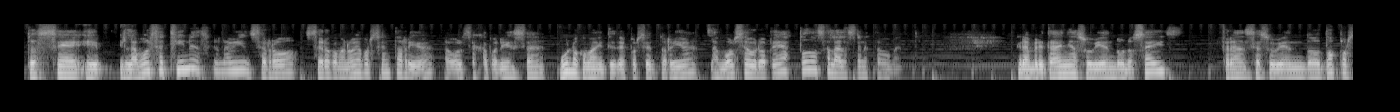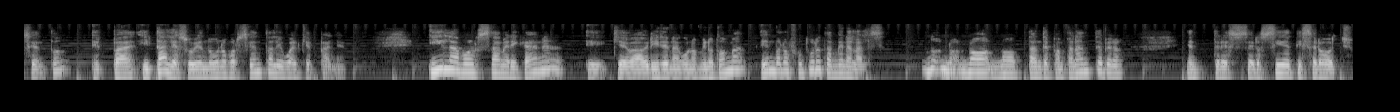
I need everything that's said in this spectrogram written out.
Entonces, eh, la bolsa china, señor Lavín, cerró 0,9% arriba, la bolsa japonesa 1,23% arriba, las bolsas europeas todas al alza en este momento. Gran Bretaña subiendo 1,6%, Francia subiendo 2%, Italia subiendo 1%, al igual que España. Y la bolsa americana, eh, que va a abrir en algunos minutos más, en valor futuro también al alza. No, no, no, no tan despampanante, pero entre 0,7 y 0,8.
